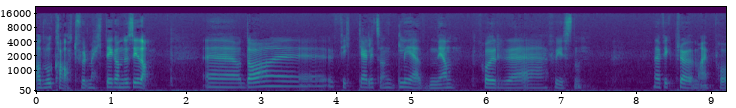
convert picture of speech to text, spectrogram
advokatfullmektig, kan du si, da. Eh, og da eh, fikk jeg litt sånn gleden igjen for, eh, for jussen. Jeg fikk prøve meg på,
